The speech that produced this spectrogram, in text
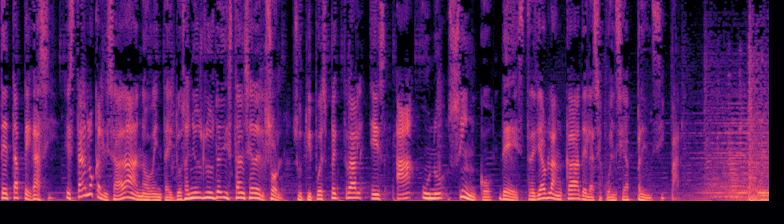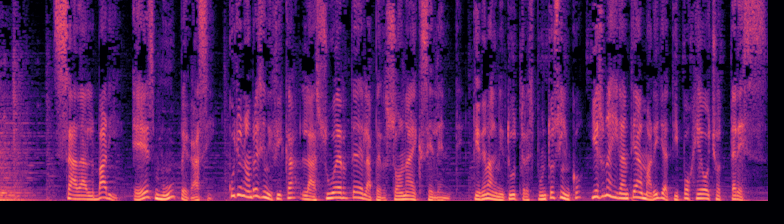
Teta Pegasi está localizada a 92 años luz de distancia del Sol. Su tipo espectral es A15 de estrella blanca de la secuencia principal. Sadalbari es Mu Pegasi, cuyo nombre significa la suerte de la persona excelente. Tiene magnitud 3.5 y es una gigante amarilla tipo G83,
